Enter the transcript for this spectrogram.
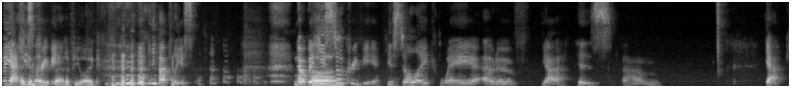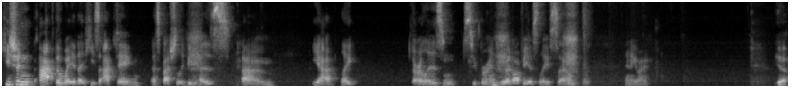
But yeah, I he's can edit creepy. that if you like. yeah, please. no, but he's Um, still creepy. He's still like way out of yeah his um. Yeah, he shouldn't act the way that he's acting, especially because um, yeah, like Darla isn't super into it, obviously. So anyway, Yeah,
